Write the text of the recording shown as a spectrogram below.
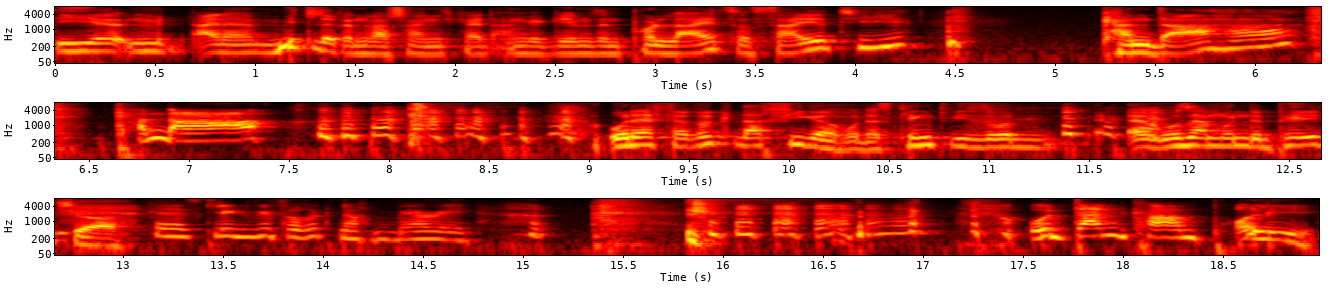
die hier mit einer mittleren Wahrscheinlichkeit angegeben sind. Polite Society, Kandahar Kanda. Oder verrückt nach Figaro. Das klingt wie so ein äh, Rosamunde Pilcher. Ja, es klingt wie verrückt nach Mary. Und dann kam Polly.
